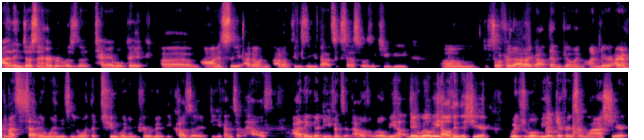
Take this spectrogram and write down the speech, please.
I think Justin Herbert was the terrible pick. Um, honestly, I don't I don't think he's gonna be that successful as a QB. Um, so for that, I got them going under. I got them at seven wins, even with a two win improvement because of their defensive health. I think their defensive health will be they will be healthy this year, which will be a difference from last year.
